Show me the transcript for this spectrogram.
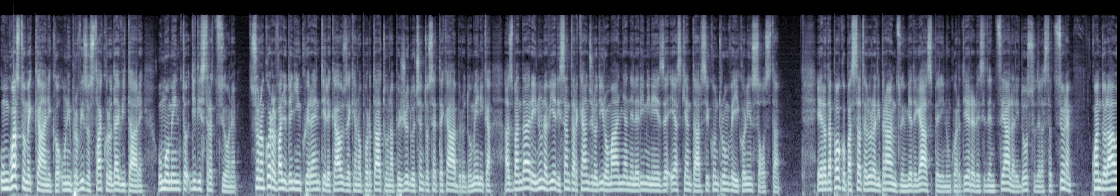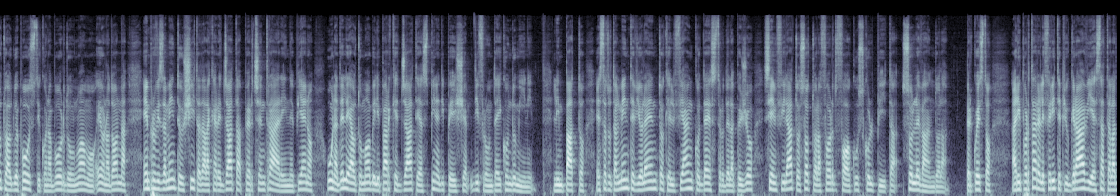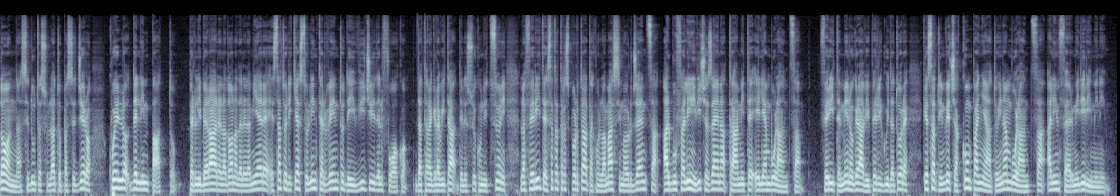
Un guasto meccanico, un improvviso ostacolo da evitare, un momento di distrazione. Sono ancora al vaglio degli inquirenti le cause che hanno portato una Peugeot 207 Cabrio domenica a sbandare in una via di Sant'Arcangelo di Romagna nelle Riminese e a schiantarsi contro un veicolo in sosta. Era da poco passata l'ora di pranzo in via De Gasperi, in un quartiere residenziale a ridosso della stazione, quando l'auto a due posti con a bordo un uomo e una donna è improvvisamente uscita dalla careggiata per centrare in pieno una delle automobili parcheggiate a spina di pesce di fronte ai condomini. L'impatto è stato talmente violento che il fianco destro della Peugeot si è infilato sotto la Ford Focus colpita, sollevandola. Per questo a riportare le ferite più gravi è stata la donna seduta sul lato passeggero, quello dell'impatto. Per liberare la donna dalle lamiere è stato richiesto l'intervento dei vigili del fuoco. Data la gravità delle sue condizioni, la ferita è stata trasportata con la massima urgenza al Bufalini di Cesena tramite eliambulanza. Ferite meno gravi per il guidatore che è stato invece accompagnato in ambulanza agli infermi di Rimini.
